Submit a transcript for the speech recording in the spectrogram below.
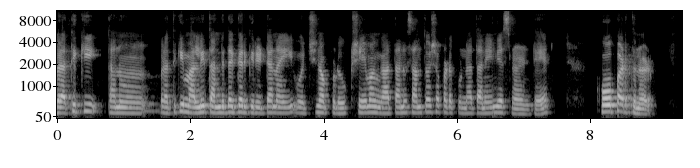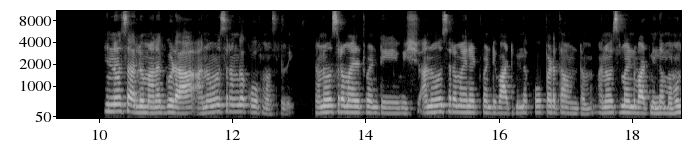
బ్రతికి తను బ్రతికి మళ్ళీ తండ్రి దగ్గరికి రిటర్న్ అయ్యి వచ్చినప్పుడు క్షేమంగా తను సంతోషపడకుండా తను ఏం చేస్తున్నాడంటే కోపడుతున్నాడు ఎన్నోసార్లు మనకు కూడా అనవసరంగా కోపం వస్తుంది. అనవసరమైనటువంటి విష అనవసరమైనటువంటి వాటి మీద కోపడతా ఉంటాము. అనవసరమైన వాటి మీద మొహం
